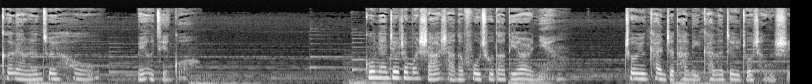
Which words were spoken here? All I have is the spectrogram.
可两人最后没有结果，姑娘就这么傻傻的付出到第二年，终于看着他离开了这座城市。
